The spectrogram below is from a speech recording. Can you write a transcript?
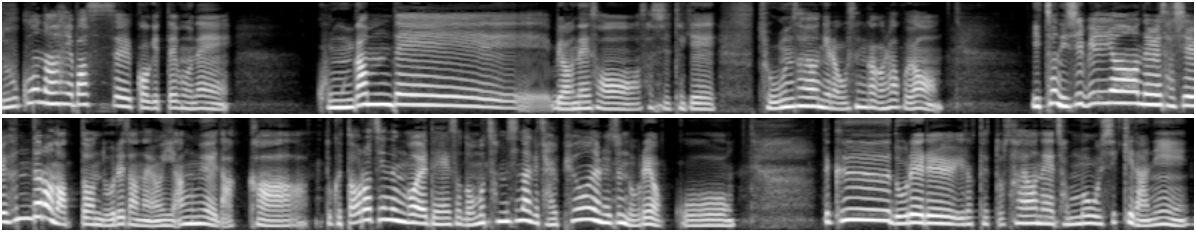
누구나 해봤을 거기 때문에 공감대 면에서 사실 되게 좋은 사연이라고 생각을 하고요. 2021년을 사실 흔들어 놨던 노래잖아요. 이 악뮤의 낙하. 또 그 떨어지는 거에 대해서 너무 참신하게 잘 표현을 해준 노래였고. 근데 그 노래를 이렇게 또 사연에 접목을 시키다니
